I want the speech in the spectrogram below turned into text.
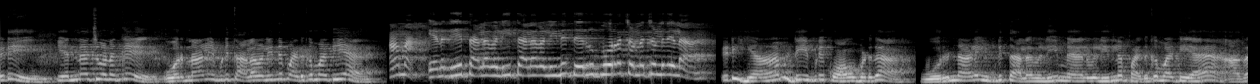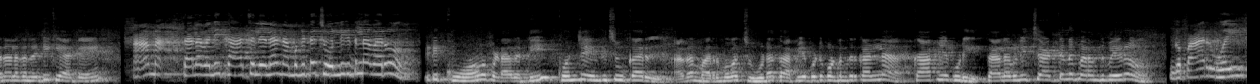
எடி என்னாச்சு உனக்கு? ஒரு நாள் இப்படி தலைவலின்னு படுக்க மாட்டியா? ஆமா எனக்கு தலைவலி தலைவலின்னு தெரு பூரா சொல்ல சொல்லுதேலா. எடி ஏன் இப்படி கோவப்படுதா? ஒரு நாள் இப்படி தலைவலி மேல்வலின்னு படுக்க மாட்டியா? அதனால தானே கேட்டேன். ஆமா தலைவலி காய்ச்சல் எல்லாம் நம்ம கிட்ட சொல்லிக்கிட்டுல வரும். இடி கோவப்படாதட்டி கொஞ்சம் எந்திரிச்சு உட்காரு. அதான் மருமவ சூடா காப்பியை போட்டு கொண்டு வந்திருக்காள்ல. காப்பியை குடி. தலைவலி சட்டுன்னு பிறந்து போயிரும். இங்க பாரு ஒய்.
